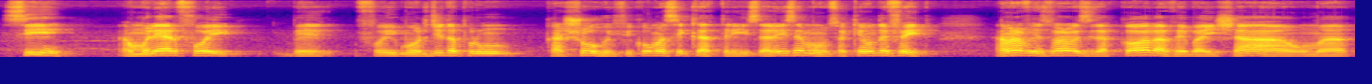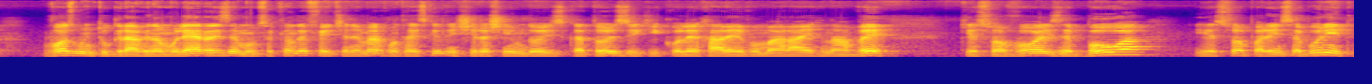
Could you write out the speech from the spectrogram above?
se a mulher foi foi mordida por um cachorro e ficou uma cicatriz, isso, aqui é um defeito. A cola baixar uma voz muito grave na mulher, era isso aqui é um defeito. Neymar, como está escrito em Shirashim 2,14, que Koleharev Maraich Nave, que a sua voz é boa e a sua aparência é bonita.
